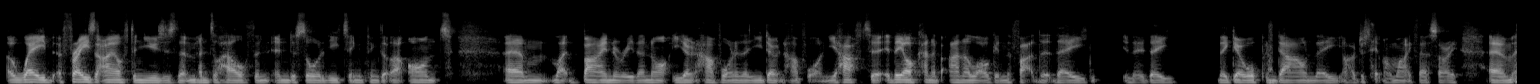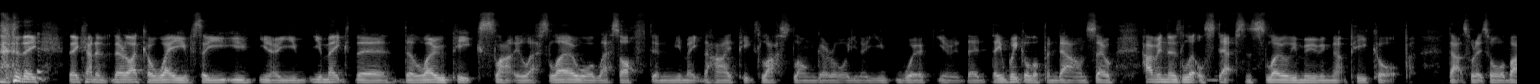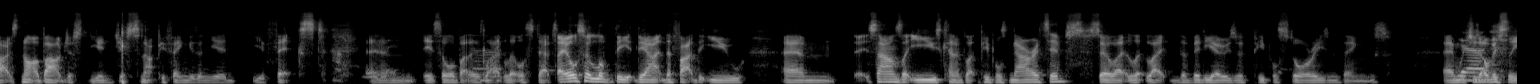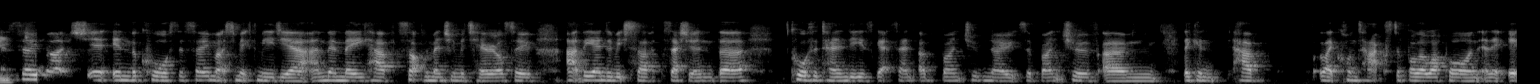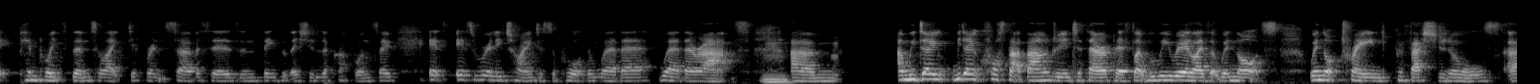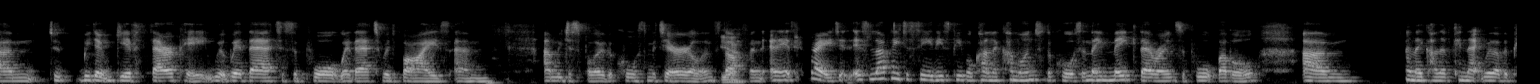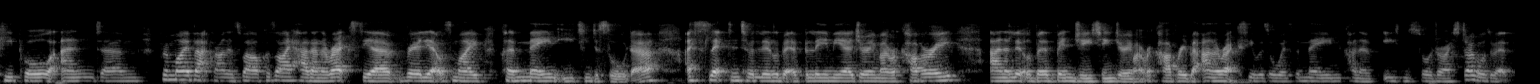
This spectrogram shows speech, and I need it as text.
a way a phrase that i often use is that mental health and, and disordered eating and things like that aren't um like binary. They're not you don't have one and then you don't have one. You have to they are kind of analog in the fact that they you know they they go up and down they oh, i just hit my mic there sorry. Um they they kind of they're like a wave. So you you you know you you make the the low peaks slightly less low or less often. You make the high peaks last longer or you know you work you know they, they wiggle up and down. So having those little steps and slowly moving that peak up that's what it's all about. It's not about just you just snap your fingers and you you're fixed. And um, it's all about those like little steps. I also love the the the fact that you um it sounds like you use kind of like people's narratives. So like like the videos of people's stories and things um, which yeah, is obviously there's so much in the course. There's so much mixed media and then they have supplementary material. So at the end of each session the course attendees get sent a bunch of notes a bunch of um, they can have like contacts to follow up on and it, it, pinpoints them to like different services and things that they should look up on. So it's it's really trying to support them where they're where they're at. Mm. um, and we don't we don't cross that boundary into therapists. Like we realize that we're not we're not trained professionals um, to we don't give therapy. We're, we're there to support we're there to advise um, and we just follow the course material and stuff yeah. and, and it's great it, it's lovely to see these people kind of come onto the course and they make their own support bubble um, and they kind of connect with other people. And um, from my background as well, because I had anorexia, really, that was my kind of main eating disorder. I slipped into a little bit of bulimia during my recovery and a little bit of binge eating during my recovery, but anorexia was always the main kind of eating disorder I struggled with.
